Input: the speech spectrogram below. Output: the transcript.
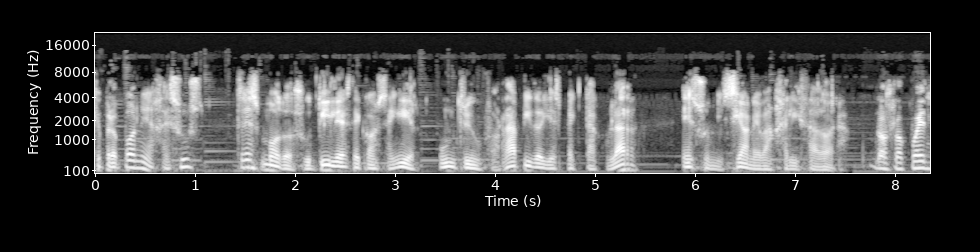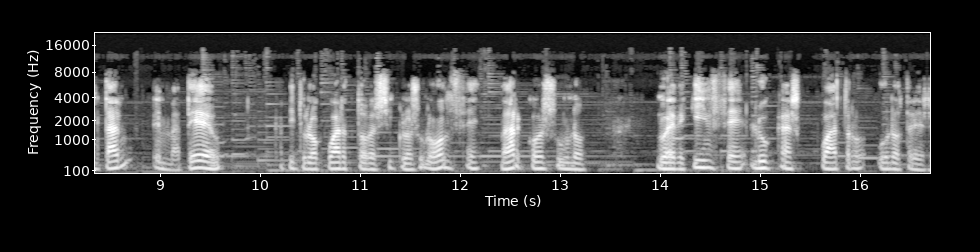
que propone a Jesús tres modos útiles de conseguir un triunfo rápido y espectacular en su misión evangelizadora. Nos lo cuentan en Mateo, capítulo cuarto, versículos 1-11, Marcos 1, 9-15, Lucas 4, 1-3.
